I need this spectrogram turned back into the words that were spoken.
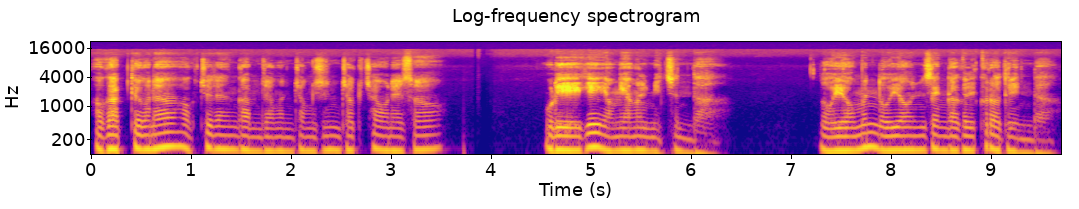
억압되거나 억제된 감정은 정신적 차원에서 우리에게 영향을 미친다. 노여움은 노여운 생각을 끌어들인다.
